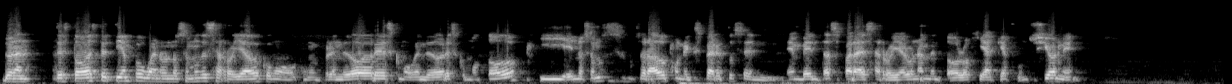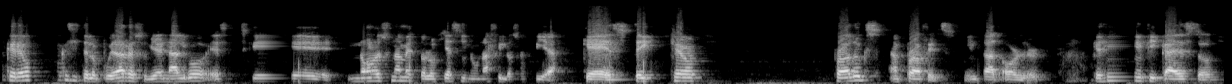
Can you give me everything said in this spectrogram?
Durante todo este tiempo, bueno, nos hemos desarrollado como, como emprendedores, como vendedores, como todo, y nos hemos asesorado con expertos en, en ventas para desarrollar una metodología que funcione. Creo que si te lo pudiera resumir en algo, es que no es una metodología, sino una filosofía, que es take care of products and profits in that order. ¿Qué significa esto?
